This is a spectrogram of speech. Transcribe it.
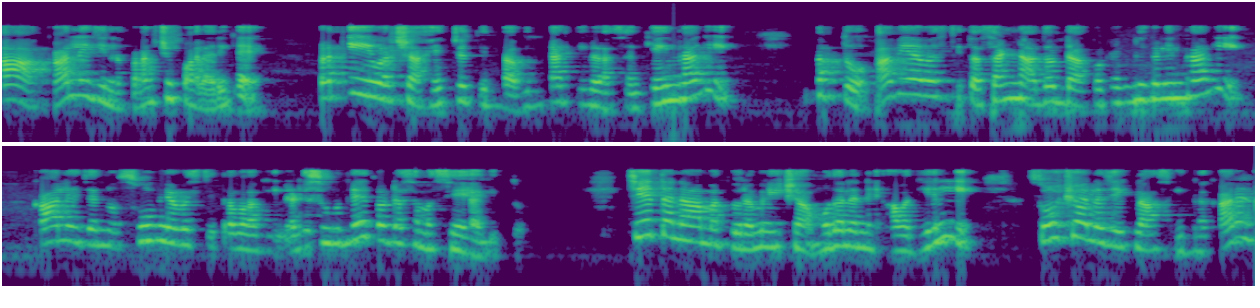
ಆ ಕಾಲೇಜಿನ ಪ್ರಾಂಶುಪಾಲರಿಗೆ ಪ್ರತಿ ವರ್ಷ ಹೆಚ್ಚುತ್ತಿದ್ದ ವಿದ್ಯಾರ್ಥಿಗಳ ಸಂಖ್ಯೆಯಿಂದಾಗಿ ಮತ್ತು ಅವ್ಯವಸ್ಥಿತ ಸಣ್ಣ ದೊಡ್ಡ ಕೊಠಡಿಗಳಿಂದಾಗಿ ಕಾಲೇಜನ್ನು ಸುವ್ಯವಸ್ಥಿತವಾಗಿ ನಡೆಸುವುದೇ ದೊಡ್ಡ ಸಮಸ್ಯೆಯಾಗಿತ್ತು. ಚೇತನ ಮತ್ತು ರಮೇಶ ಮೊದಲನೇ ಅವಧಿಯಲ್ಲಿ ಸೋಷಿಯಾಲಜಿ ಕ್ಲಾಸ್ ಇದ್ದ ಕಾರಣ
